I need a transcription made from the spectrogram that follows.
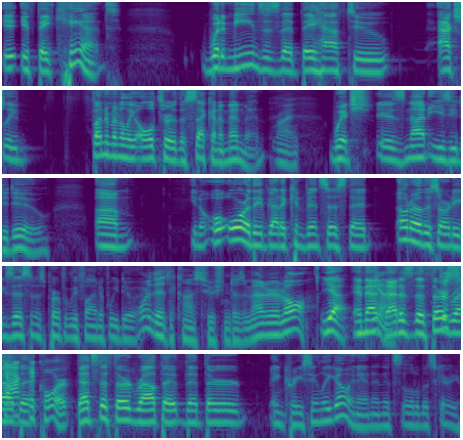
if they can't what it means is that they have to actually fundamentally alter the Second Amendment, right? Which is not easy to do. Um, you know, or, or they've got to convince us that oh no, this already exists and it's perfectly fine if we do it, or that the Constitution doesn't matter at all. Yeah, and that, yeah. that is the third Just route. That, the court. That's the third route that that they're increasingly going in, and it's a little bit scary.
